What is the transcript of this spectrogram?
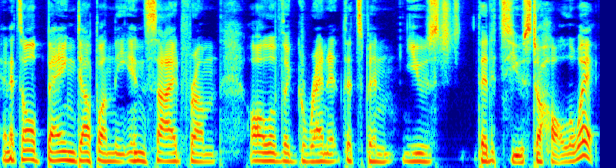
and it's all banged up on the inside from all of the granite that's been used that it's used to haul away.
